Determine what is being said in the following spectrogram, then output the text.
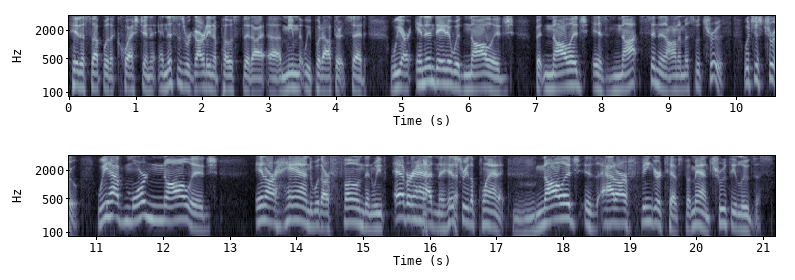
hit us up with a question, and this is regarding a post that I, a meme that we put out there. It said, "We are inundated with knowledge, but knowledge is not synonymous with truth," which is true. We have more knowledge in our hand with our phone than we've ever had in the history of the planet. Knowledge is at our fingertips, but man, truth eludes us.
